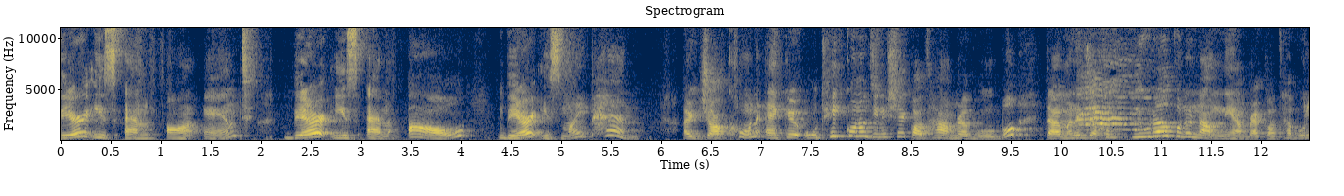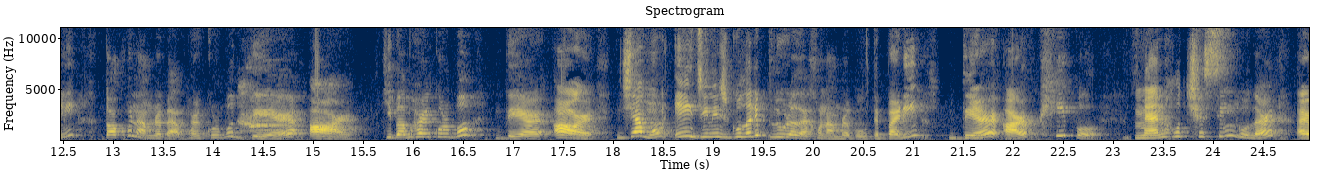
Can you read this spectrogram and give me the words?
there is an and there is an আউ দেয়ার ইজ মাই ফ্যান আর যখন একের অধিক কোনো জিনিসের কথা আমরা বলব, তার মানে যখন প্লুরাল কোনো নাম নিয়ে আমরা কথা বলি, তখন আমরা ব্যবহার করব দেয়ার আর কি ব্যবহার করব? দেয়ার আর যেমন এই জিনিসগুলোরই প্লুরাল এখন আমরা বলতে পারি। দেয়ার আর পিপল ম্যান হচ্ছে সিঙ্গুলার আর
